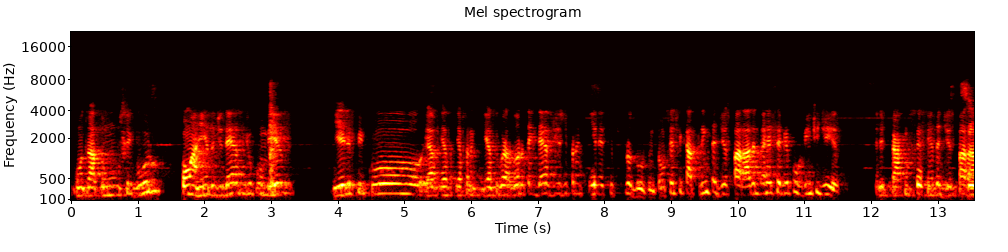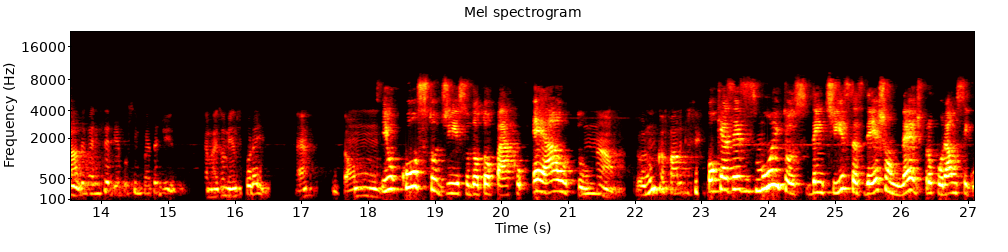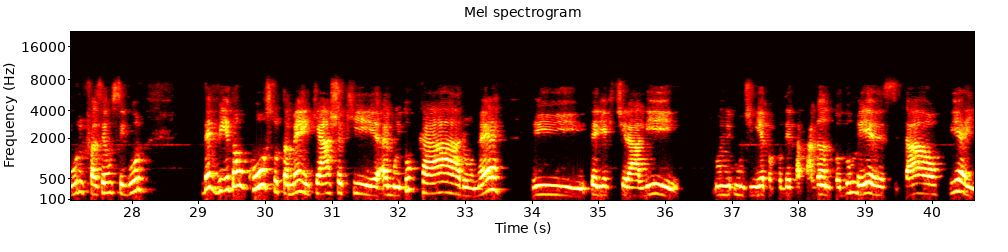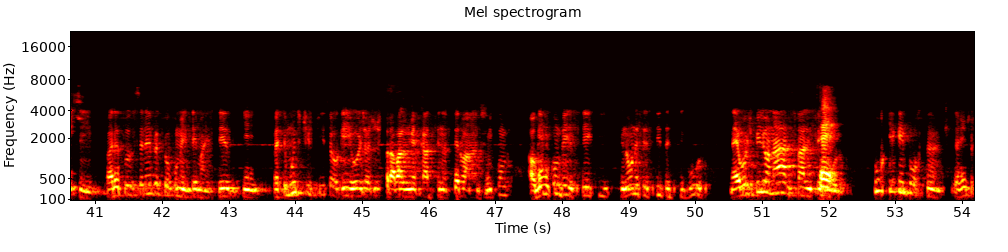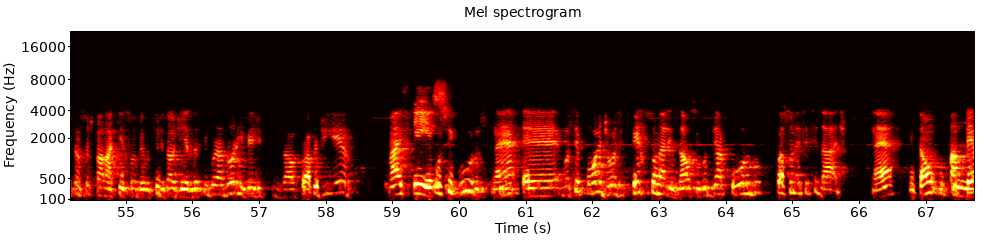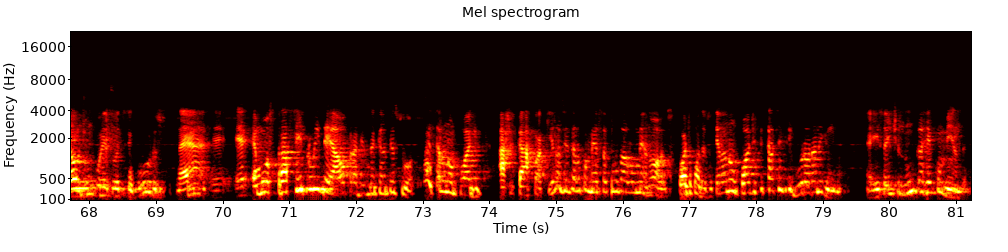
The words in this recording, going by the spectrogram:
contratou um seguro com a renda de 10 mil por mês e ele ficou. E a, e, a, e a, seguradora tem 10 dias de franquia nesse tipo de produto. Então, se ele ficar 30 dias parado, ele vai receber por 20 dias. Se ele ficar com 60 dias parado, Sim. ele vai receber por 50 dias. É mais ou menos por aí. Né? Então. E o custo disso, doutor Paco, é alto? Não. Eu nunca falo que. Porque às vezes muitos dentistas deixam né, de procurar um seguro, de fazer um seguro, devido ao custo também, que acha que é muito caro, né? E teria que tirar ali um, um dinheiro para poder estar tá pagando todo mês e tal. E aí? Sim. Olha, você lembra que eu comentei mais cedo que vai ser muito difícil alguém hoje, a gente trabalha no mercado financeiro há anos, me, alguém me convencer que, que, não necessita de seguro. Né? Hoje, bilionários fazem seguro. É. Por que, que, é importante? A gente cansou de falar aqui sobre utilizar o dinheiro da seguradora em vez de utilizar o próprio dinheiro. Mas Isso. os seguros, né, é, você pode hoje personalizar o seguro de acordo com a sua necessidade. Né? Então, o papel de um corretor de seguros né, é, é mostrar sempre o ideal para a vida daquela pessoa. Mas se ela não pode arcar com aquilo, às vezes ela começa com um valor menor. Isso pode acontecer, porque ela não pode ficar sem seguro hora nenhuma. É, isso a gente nunca recomenda.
